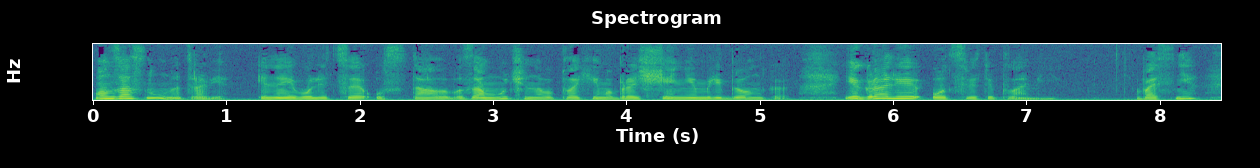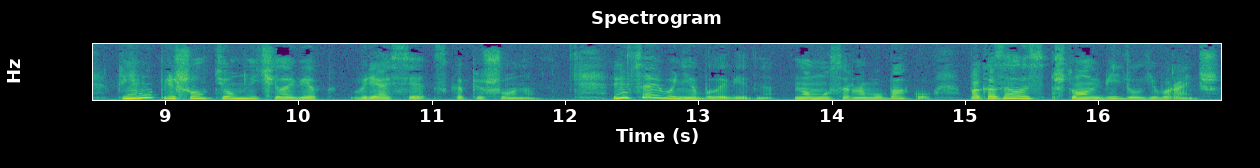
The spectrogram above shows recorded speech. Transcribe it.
Он заснул на траве, и на его лице усталого, замученного плохим обращением ребенка играли отцветы пламени. Во сне к нему пришел темный человек в рясе с капюшоном. Лица его не было видно, но мусорному баку показалось, что он видел его раньше.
